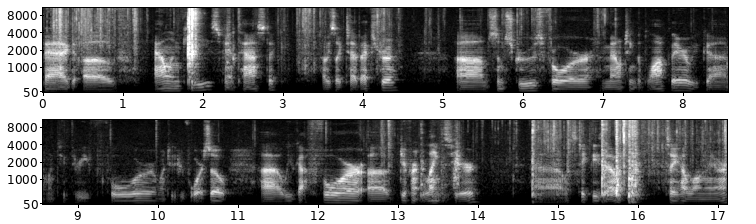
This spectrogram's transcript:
bag of Allen keys, fantastic. I always like to have extra. Um, some screws for mounting the block there. We've got one, two, three, four, one, two, three, four. So uh, we've got four of different lengths here. Uh, let's take these out, tell you how long they are.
